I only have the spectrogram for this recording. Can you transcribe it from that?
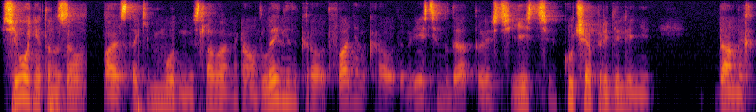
Сегодня это называется такими модными словами краудлендинг, краудфандинг, краудинвестинг, да, то есть есть куча определений данных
